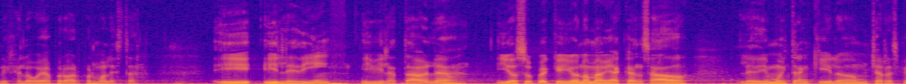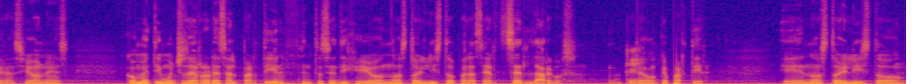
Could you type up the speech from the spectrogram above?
Dije, lo voy a probar por molestar. Y, y le di y vi la tabla y yo supe que yo no me había cansado. Le di muy tranquilo, muchas respiraciones. Cometí muchos errores al partir. Entonces dije, yo no estoy listo para hacer sets largos. Tengo que partir. Eh, no estoy listo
